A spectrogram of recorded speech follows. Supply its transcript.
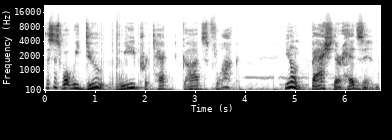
this is what we do. We protect God's flock. You don't bash their heads in.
